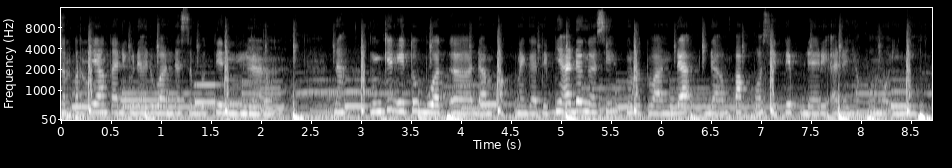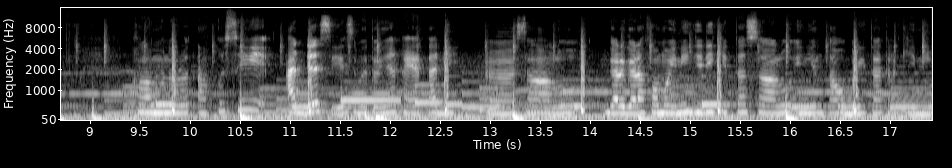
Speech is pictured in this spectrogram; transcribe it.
seperti betul. yang tadi udah Wanda sebutin Iya. gitu. Nah, mungkin itu buat eh, dampak negatifnya ada nggak sih menurut Wanda dampak positif dari adanya FOMO ini? Aku sih ada sih sebetulnya kayak tadi eh, selalu gara-gara FOMO ini jadi kita selalu ingin tahu berita terkini.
